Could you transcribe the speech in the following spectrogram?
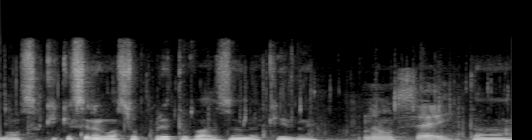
Nossa, o que que é esse negócio preto vazando aqui, velho? Não sei. Tá.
